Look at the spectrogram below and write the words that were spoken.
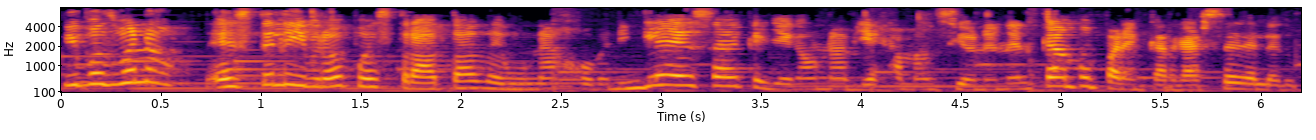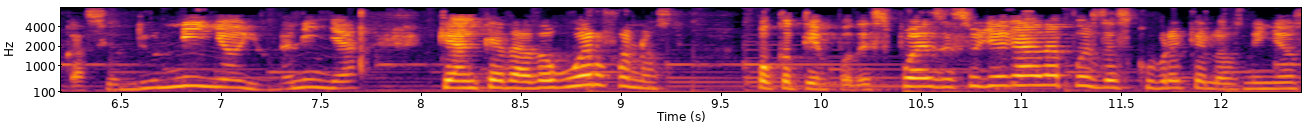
Y pues bueno, este libro pues trata de una joven inglesa que llega a una vieja mansión en el campo para encargarse de la educación de un niño y una niña que han quedado huérfanos. Poco tiempo después de su llegada, pues descubre que los niños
